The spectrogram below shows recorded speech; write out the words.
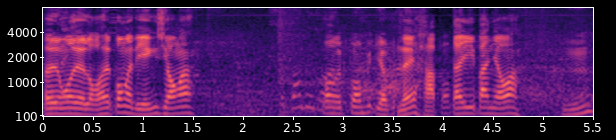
誒，我哋落去幫佢哋影相啊！幫佢幫邊有？你合第二班友啊！嗯。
